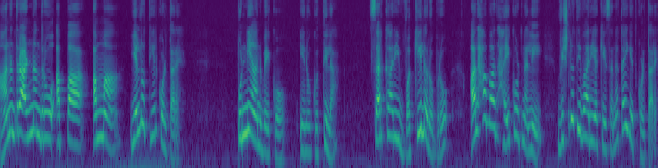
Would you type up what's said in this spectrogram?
ಆನಂತರ ಅಣ್ಣಂದರು, ಅಪ್ಪ, ಅಮ್ಮ ಎಲ್ಲರೂ ತೀರ್ಕೊಳ್ತಾರೆ. ಪುಣ್ಯ ಅನ್ಬೇಕೋ ಏನೋ ಗೊತ್ತಿಲ್ಲ. ಸರ್ಕಾರಿ ವಕೀಲರೊಬ್ಬರು ಅಲಹಾಬಾದ್ ಹೈಕೋರ್ಟ್ನಲ್ಲಿ ವಿಷ್ಣು ತಿವಾರಿಯ ಕೇಸನ್ನು ಕೈಗೆತ್ಕೊಳ್ತಾರೆ.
